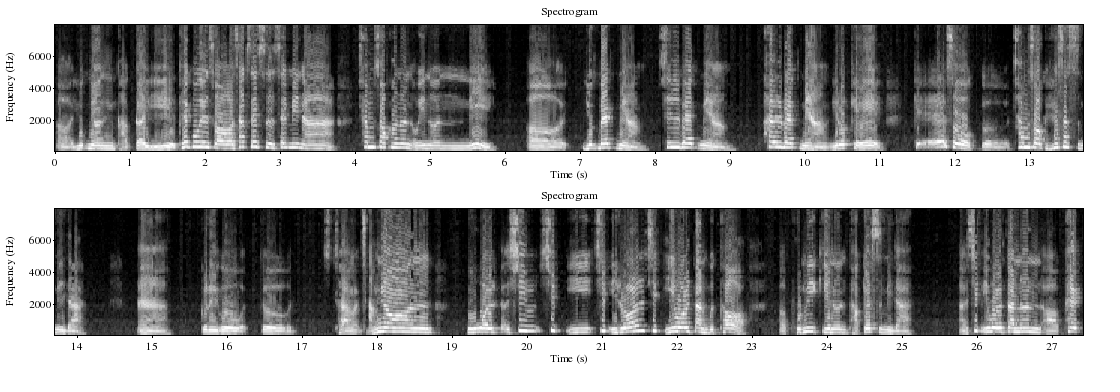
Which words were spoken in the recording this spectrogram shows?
어, 6년 가까이 태국에서 सक्세스 세미나 참석하는 의원이, 어, 600명, 700명, 800명, 이렇게 계속, 그, 참석했었습니다. 아, 그리고 또 작, 작년 9월, 10, 12, 11월, 12월 달부터 어, 불미기는 바뀌었습니다. 아, 12월 달은 어, 100,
